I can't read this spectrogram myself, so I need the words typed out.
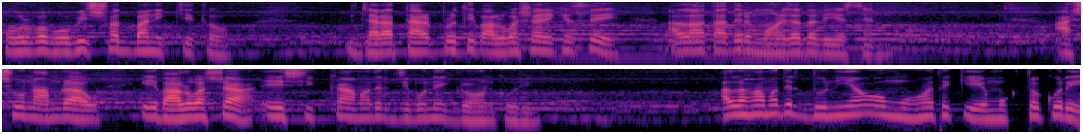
পূর্ব ভবিষ্যৎবাণীকৃত যারা তার প্রতি ভালোবাসা রেখেছে, আল্লাহ তাদের মর্যাদা দিয়েছেন। আসুন আমরাও এই ভালোবাসা, এই শিক্ষা আমাদের জীবনে গ্রহণ করি। আল্লাহ আমাদের দুনিয়া ও মোহ থেকে মুক্ত করে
